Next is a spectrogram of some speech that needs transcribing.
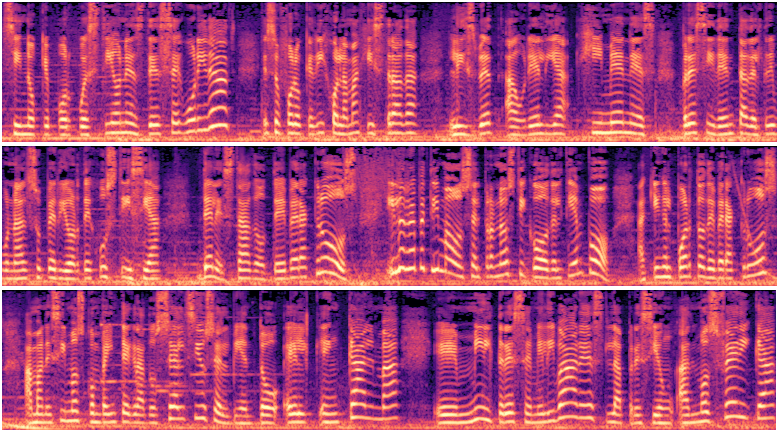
sino que por cuestiones de seguridad. Eso fue lo que dijo la magistrada Lisbeth Aurelia Jiménez, presidenta del Tribunal Superior de Justicia del Estado de Veracruz. Y le repetimos el pronóstico del tiempo. Aquí en el puerto de Veracruz amanecimos con 20 grados Celsius, el viento el, en calma, eh, 1013 milibares, la presión atmosférica,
